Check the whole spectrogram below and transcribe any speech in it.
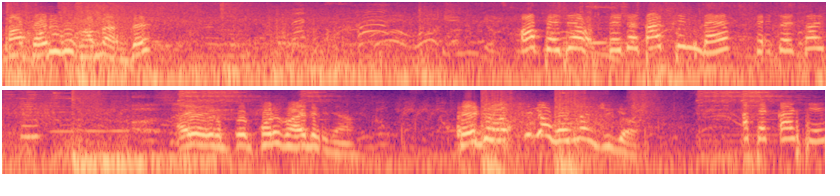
나 버리고 가면 안 돼? 어, 배저, 배저 딸핀데? 배저 딸핀. 아니 이거 버- 버리고 가야 돼 그냥 배드가 죽여 보면 죽여 앞에까지.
